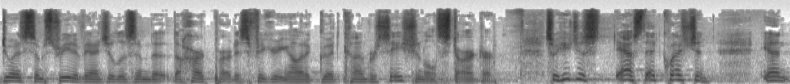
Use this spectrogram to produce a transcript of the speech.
doing some street evangelism, the, the hard part is figuring out a good conversational starter. So he just asked that question. And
